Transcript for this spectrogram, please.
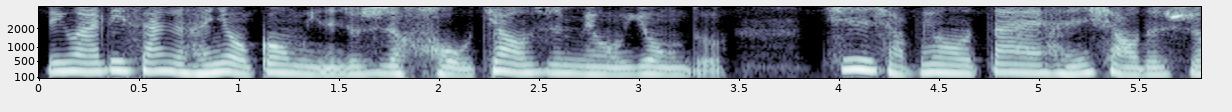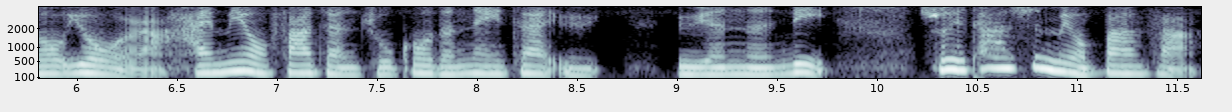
另外，第三个很有共鸣的就是吼叫是没有用的。其实小朋友在很小的时候，幼儿啊还没有发展足够的内在语语言能力，所以他是没有办法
